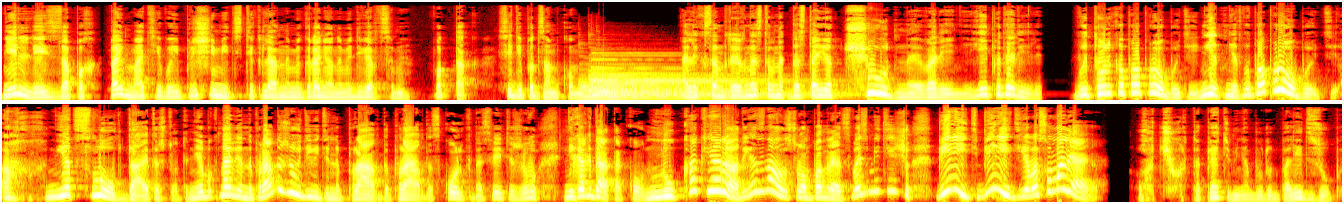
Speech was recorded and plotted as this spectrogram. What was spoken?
Не лезь запах, поймать его и прищемить стеклянными гранеными дверцами. Вот так, сиди под замком. Александра Эрнестовна достает чудное варенье. Ей подарили. Вы только попробуйте. Нет, нет, вы попробуйте. Ах, нет слов. Да, это что-то необыкновенное. Правда же удивительно? Правда, правда. Сколько на свете живу. Никогда такого. Ну, как я рада. Я знала, что вам понравится. Возьмите еще. Берите, берите, я вас умоляю. О, черт, опять у меня будут болеть зубы.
